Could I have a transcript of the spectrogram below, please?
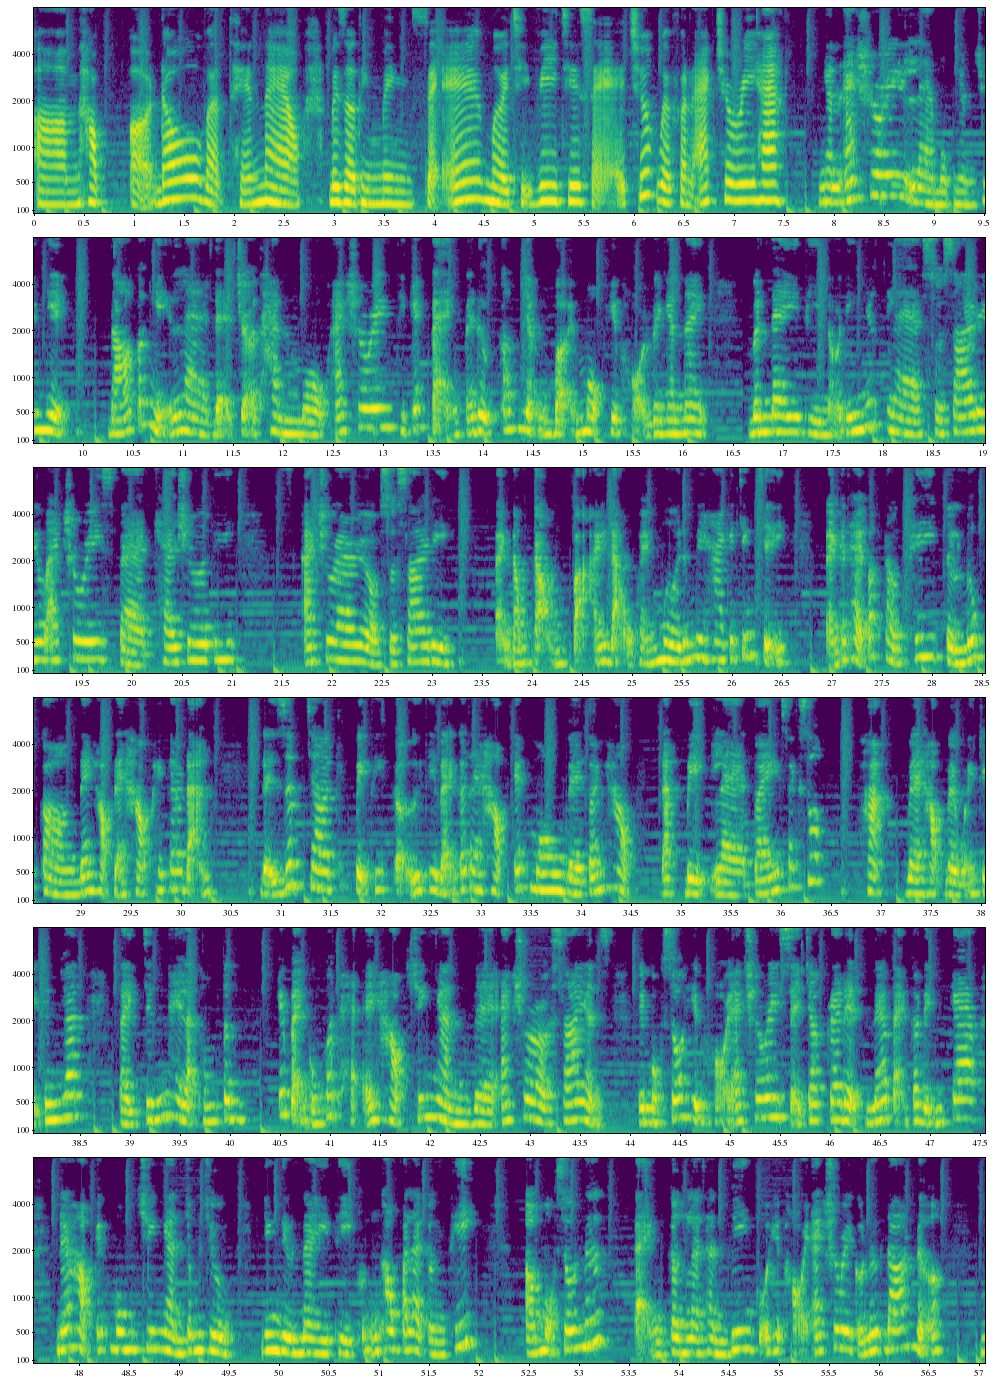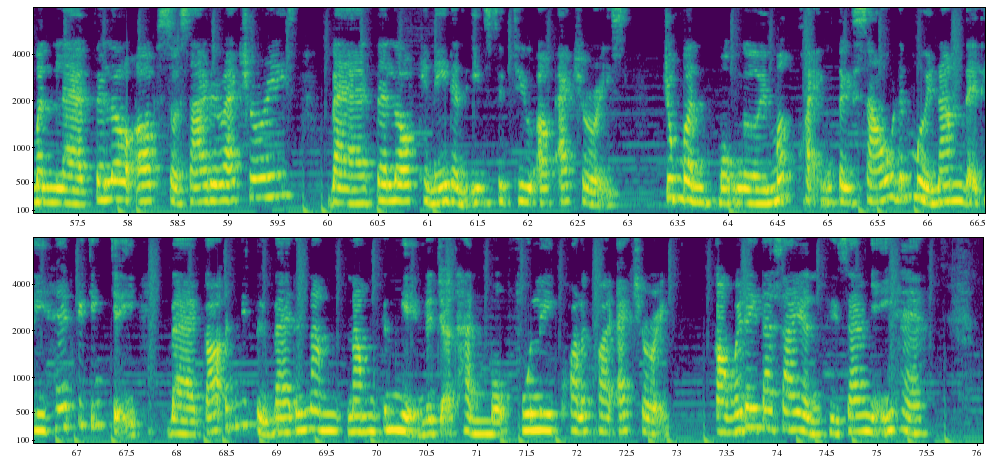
um, học ở đâu và thế nào. Bây giờ thì mình sẽ mời chị Vi chia sẻ trước về phần actuary ha. Ngành actuary là một ngành chuyên nghiệp. Đó có nghĩa là để trở thành một actuary thì các bạn phải được công nhận bởi một hiệp hội về ngành này. Bên đây thì nổi tiếng nhất là Society of Actuaries và Casualty Actuarial Society. Bạn tổng cộng phải đậu khoảng 10 đến 12 cái chứng chỉ. Bạn có thể bắt đầu thi từ lúc còn đang học đại học hay cao đẳng. Để giúp cho các việc thi cử thì bạn có thể học các môn về toán học, đặc biệt là toán xác suất, hoặc về học về quản trị kinh doanh, tài chính hay là thông tin. Các bạn cũng có thể học chuyên ngành về actuarial science thì một số hiệp hội actuary sẽ cho credit nếu bạn có điểm cao, nếu học các môn chuyên ngành trong trường. Nhưng điều này thì cũng không phải là cần thiết. Ở một số nước, bạn cần là thành viên của hiệp hội actuary của nước đó nữa. Mình là Fellow of Society of Actuaries và Fellow Canadian Institute of Actuaries Trung bình, một người mất khoảng từ 6 đến 10 năm để thi hết các chứng chỉ và có ít nhất từ 3 đến 5 năm kinh nghiệm để trở thành một fully qualified actuary. Còn với data science thì sao nhỉ Hà?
